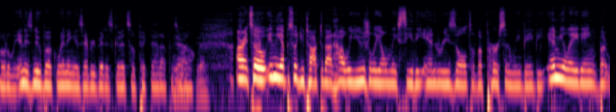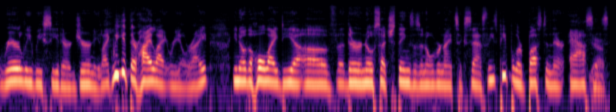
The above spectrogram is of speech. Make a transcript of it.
totally. And his new book, Winning, is every bit as good. So pick that up as Yeah, well. yeah. All right. So in the episode, you talked about how we usually only see the end result of a person we may be emulating, but rarely we see their journey. Like we get their highlight reel, right? You know, the whole idea of uh, there are no such things as an overnight success. These people are busting their asses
